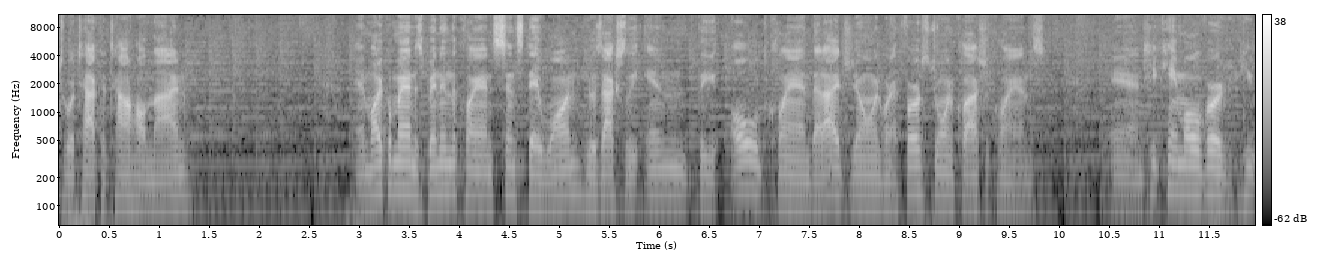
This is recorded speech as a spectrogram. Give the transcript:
to attack a Town Hall 9. And Michael Mann has been in the clan since day one. He was actually in the old clan that I joined when I first joined Clash of Clans. And he came over, he,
